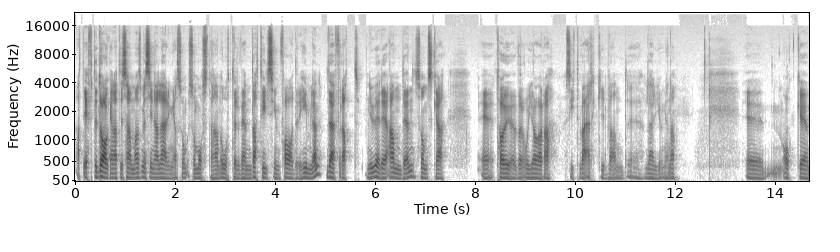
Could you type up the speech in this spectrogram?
att efter dagarna tillsammans med sina lärjungar så, så, måste han återvända till sin fader i himlen. Därför att nu är det anden som ska eh, ta över och göra sitt verk ibland eh, lärjungarna. Eh, och eh,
